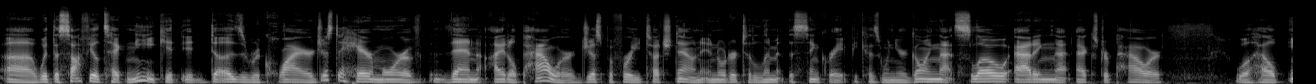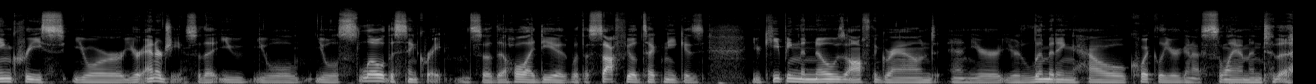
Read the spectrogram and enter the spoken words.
uh, with the soft field technique, it, it does require just a hair more of than idle power just before you touch down in order to limit the sink rate. Because when you're going that slow, adding that extra power will help increase your your energy so that you you will you will slow the sink rate. And so the whole idea with the soft field technique is you're keeping the nose off the ground and you're you're limiting how quickly you're going to slam into the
